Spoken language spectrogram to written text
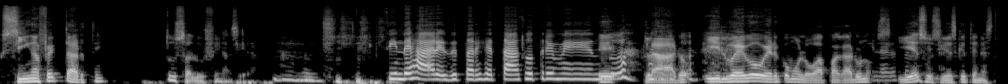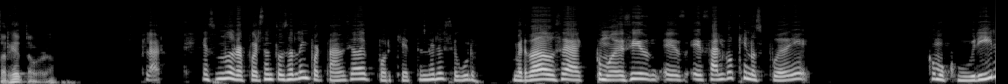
sin afectarte tu salud financiera. Sin dejar ese tarjetazo tremendo. Eh, claro, y luego ver cómo lo va a pagar uno. Y, eso sí es que tienes tarjeta, ¿verdad? Claro. Eso nos refuerza entonces la importancia de por qué tener el seguro, ¿verdad? O sea, como decir, es, es algo que nos puede como cubrir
